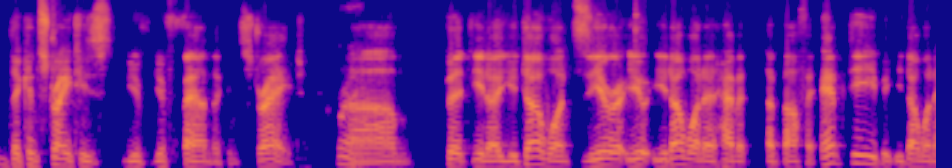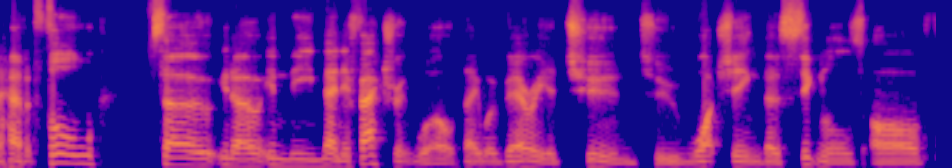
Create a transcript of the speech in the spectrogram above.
the constraint is you've you've found the constraint. Right. Um, but you know you don't want zero. You, you don't want to have it the buffer empty, but you don't want to have it full. So you know in the manufacturing world, they were very attuned to watching the signals of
